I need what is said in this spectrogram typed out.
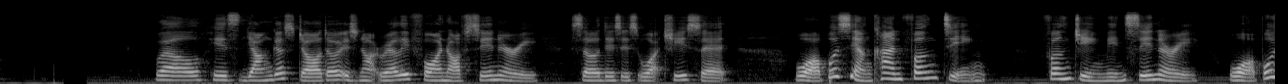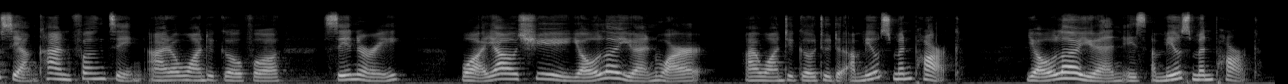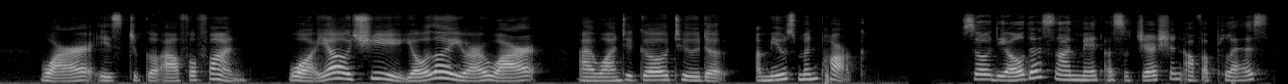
Well, his youngest daughter is not really fond of scenery, so this is what she said. 我不想看风景。风景 means scenery. 我不想看风景。I don't want to go for scenery. 我要去游乐园玩。I want to go to the amusement park. 游乐园 is amusement park. 玩 is to go out for fun. 我要去游乐园玩。I want to go to the amusement park. So the older son made a suggestion of a place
